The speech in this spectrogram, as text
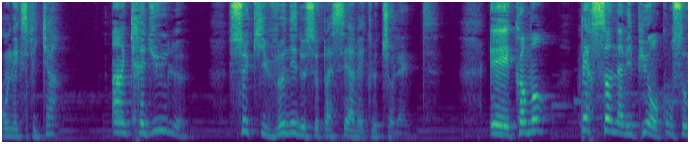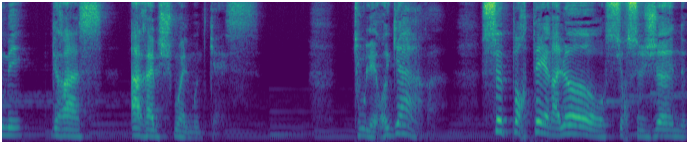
On expliqua, incrédule, ce qui venait de se passer avec le cholent. Et comment personne n'avait pu en consommer grâce à Reb Shmuel Munkes. Tous les regards se portèrent alors sur ce jeune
